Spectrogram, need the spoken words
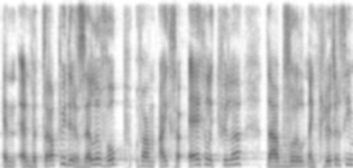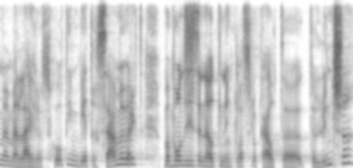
En, en betrap je er zelf op van, ah, ik zou eigenlijk willen dat bijvoorbeeld mijn kleuterteam en mijn lagere schoolteam beter samenwerkt. Maar bon, die zitten elk in een klaslokaal te, te lunchen.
